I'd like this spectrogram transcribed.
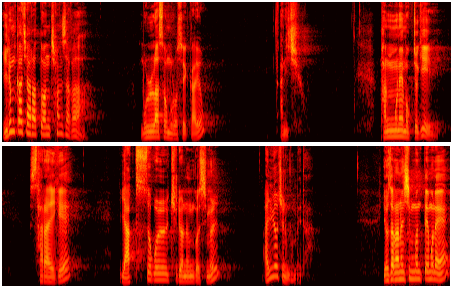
이름까지 알았던 천사가 몰라서 물었을까요? 아니지요. 방문의 목적이 사라에게 약속을 주려는 것임을 알려주는 겁니다. 여자라는 신분 때문에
